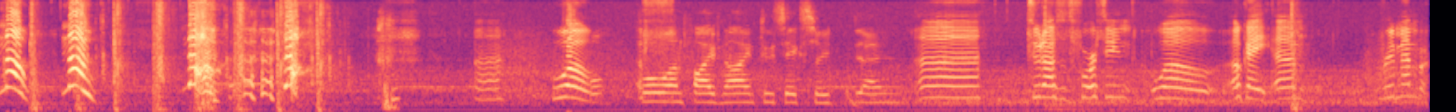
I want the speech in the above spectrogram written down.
No! No! No! no! uh, whoa. four one five nine two six three. Uh, Uh, 2014. Whoa. Okay. Um, remember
